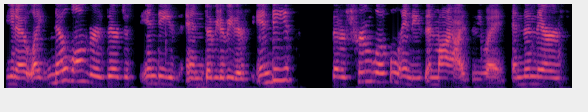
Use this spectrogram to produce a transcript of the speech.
You know, like no longer is there just indies and WWE. There's indies that are true local indies in my eyes anyway, and then there's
